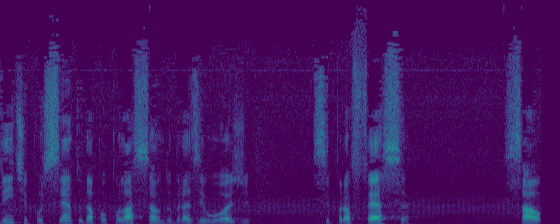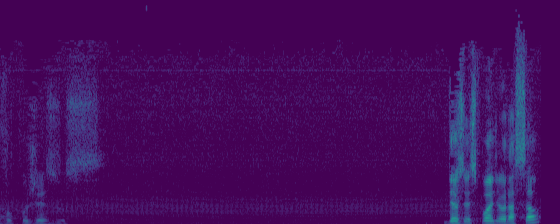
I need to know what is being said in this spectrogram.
20% da população do Brasil hoje se professa salvo por Jesus. Deus responde a oração?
